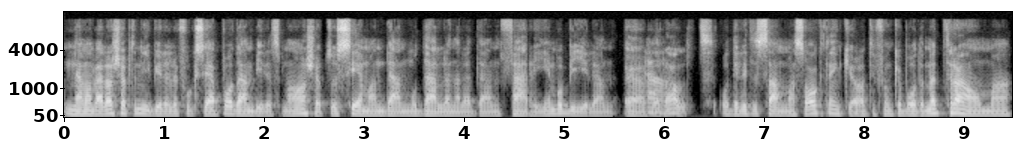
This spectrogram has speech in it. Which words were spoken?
när man väl har köpt en ny bil eller fokuserar på den bilen som man har köpt så ser man den modellen eller den färgen på bilen överallt. Ja. Och det är lite samma sak tänker jag, att det funkar både med trauma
